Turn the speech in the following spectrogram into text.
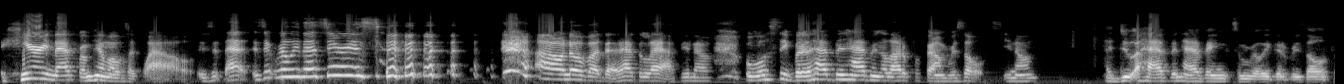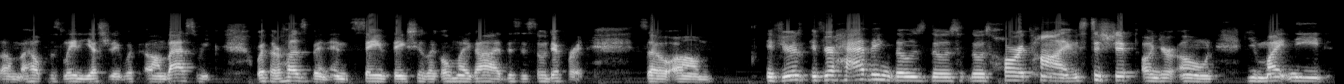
hearing that from him, I was like, wow, is it that? Is it really that serious? I don't know about that. I have to laugh, you know, but we'll see. But I have been having a lot of profound results, you know. I do. I have been having some really good results. Um, I helped this lady yesterday with um, last week with her husband, and same thing. She was like, "Oh my God, this is so different." So um, if you're if you're having those those those hard times to shift on your own you might need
